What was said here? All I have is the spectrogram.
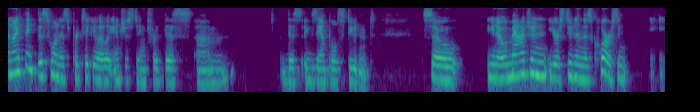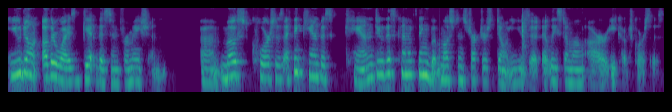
And I think this one is particularly interesting for this um, this example student. So, you know, imagine you're a student in this course and you don't otherwise get this information. Um, most courses, I think Canvas can do this kind of thing, but most instructors don't use it, at least among our eCoach courses.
